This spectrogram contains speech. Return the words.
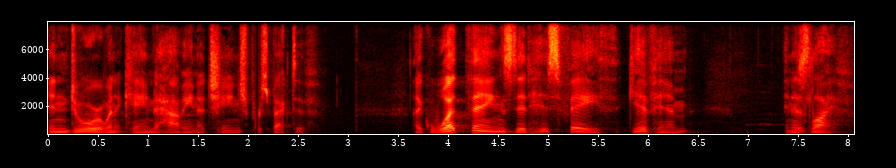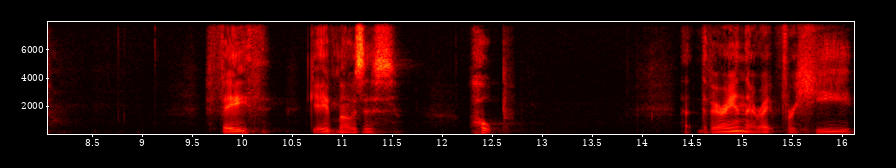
endure when it came to having a changed perspective? Like, what things did his faith give him in his life. Faith gave Moses hope. At the very end there, right? For he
